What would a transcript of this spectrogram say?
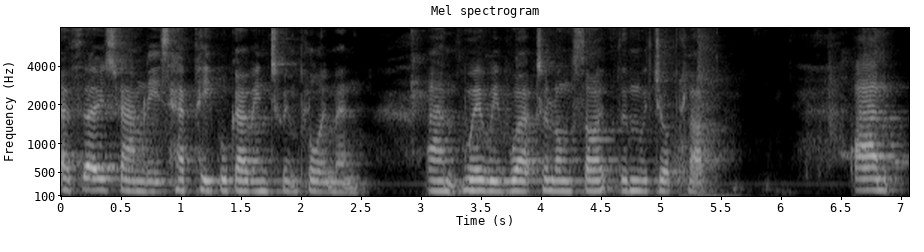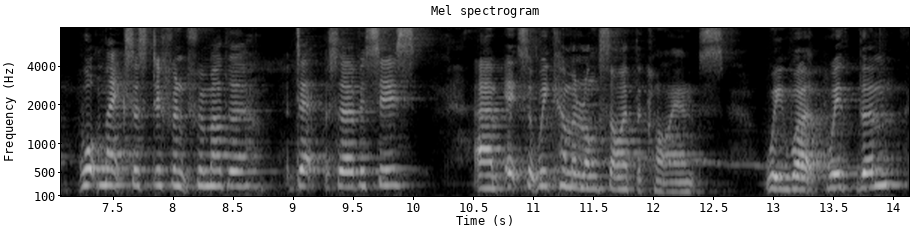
of those families have people go into employment um, where we've worked alongside them with Job Club. Um, what makes us different from other debt services? Um, it's that we come alongside the clients. We work with them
